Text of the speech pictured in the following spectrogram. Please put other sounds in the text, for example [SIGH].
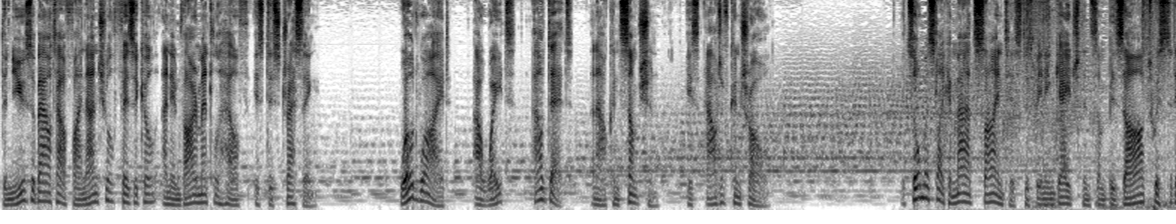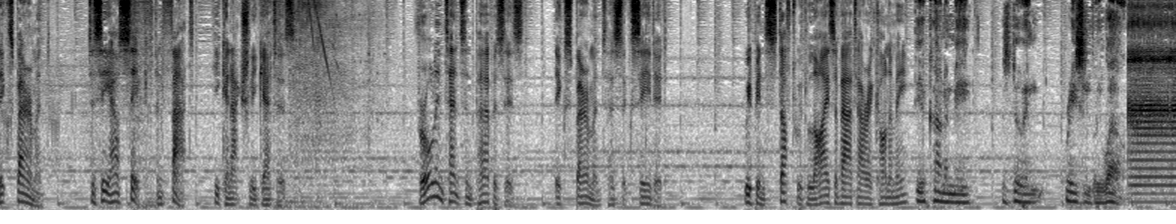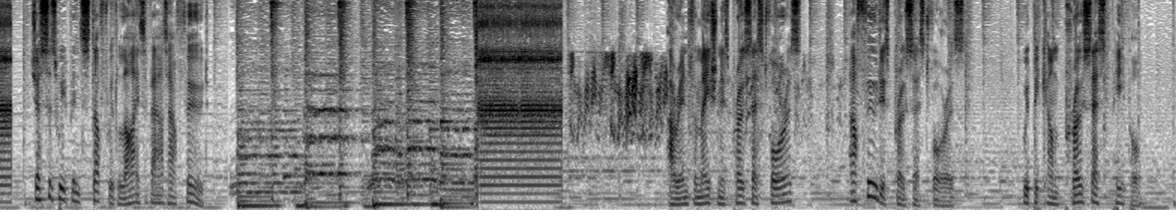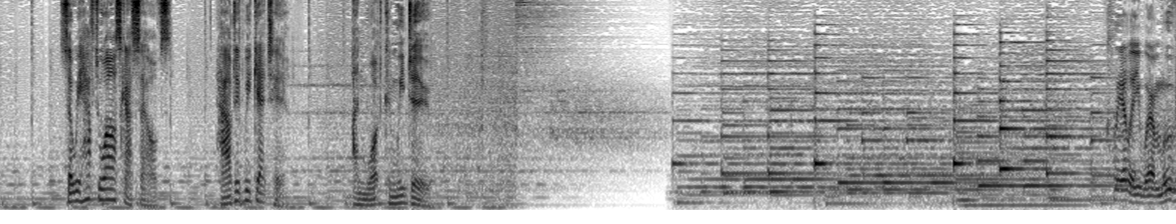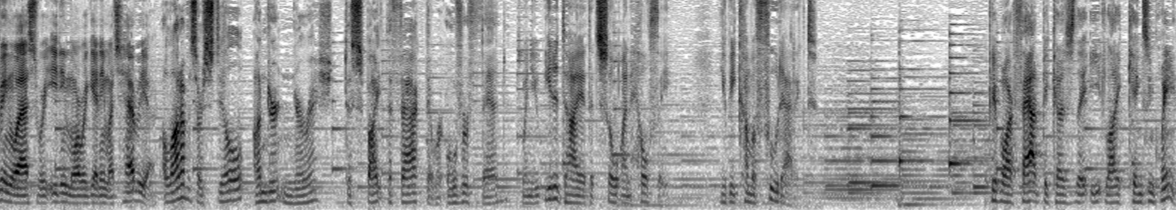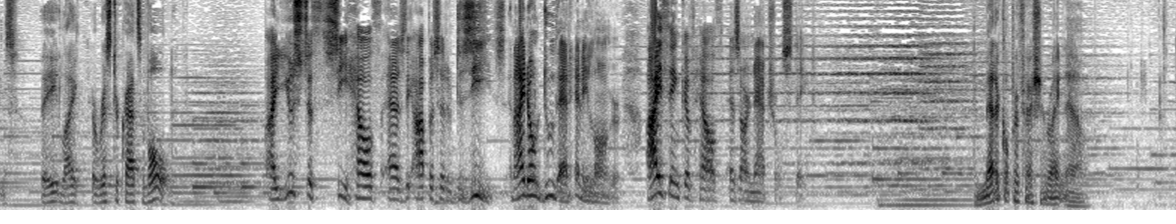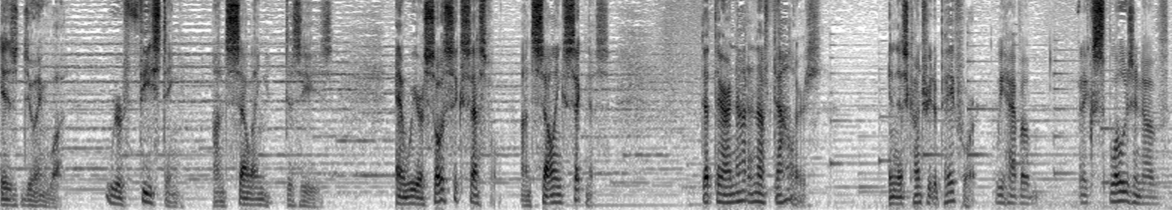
The news about our financial, physical, and environmental health is distressing. Worldwide, our weight, our debt, and our consumption is out of control. It's almost like a mad scientist has been engaged in some bizarre, twisted experiment to see how sick and fat he can actually get us. For all intents and purposes, the experiment has succeeded. We've been stuffed with lies about our economy. The economy is doing reasonably well. Just as we've been stuffed with lies about our food. Our information is processed for us. Our food is processed for us. We've become processed people. So we have to ask ourselves, how did we get here? And what can we do? Clearly, we're moving less, we're eating more, we're getting much heavier. A lot of us are still undernourished despite the fact that we're overfed. When you eat a diet that's so unhealthy, you become a food addict. People are fat because they eat like kings and queens. They eat like aristocrats of old. I used to see health as the opposite of disease, and I don't do that [LAUGHS] any longer. I think of health as our natural state. Medical profession right now is doing what? We're feasting on selling disease. And we are so successful on selling sickness that there are not enough dollars in this country to pay for it. We have a, an explosion of,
